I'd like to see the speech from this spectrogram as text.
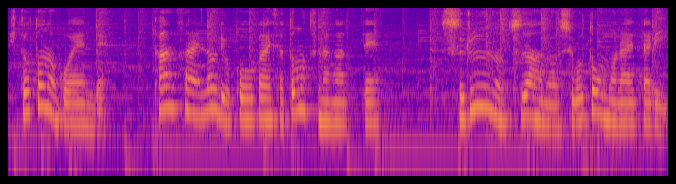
人とのご縁で関西の旅行会社ともつながってスルーのツアーのお仕事をもらえたり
